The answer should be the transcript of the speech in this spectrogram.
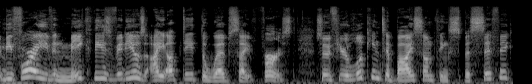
And before I even make these videos, I update the website first. So if you're looking to buy something specific,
